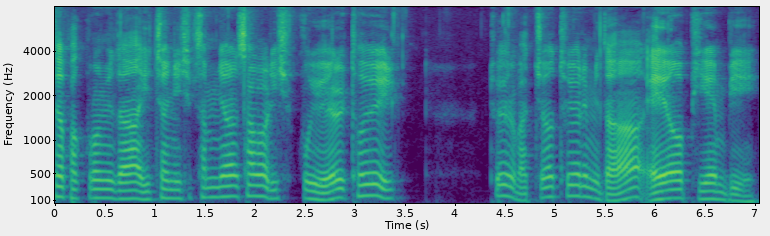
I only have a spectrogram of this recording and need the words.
팟캐스트 박프로입니다. 2023년 4월 29일 토요일, 토요일 맞죠? 토요일입니다. 에어비앤비.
